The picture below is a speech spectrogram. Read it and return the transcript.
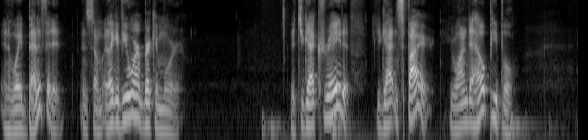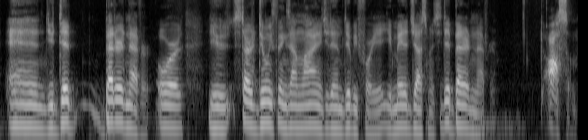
in a way, benefited in some way. Like if you weren't brick and mortar, that you got creative, you got inspired, you wanted to help people, and you did better than ever. Or you started doing things online that you didn't do before. You, you made adjustments, you did better than ever. Awesome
